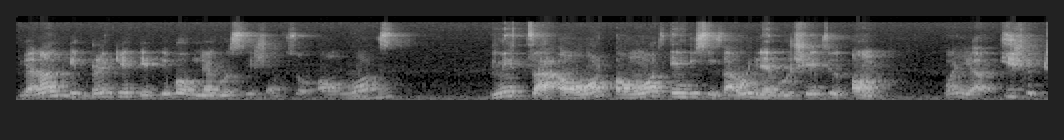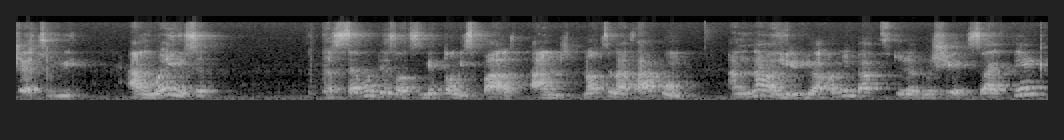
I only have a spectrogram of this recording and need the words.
you are now bringing a table of negotiation. So on what mm-hmm. meter or what on what indices are we negotiating on when you have issued threat to me? And when you say the seven days ultimatum is passed and nothing has happened, and now you, you are coming back to negotiate. So I think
